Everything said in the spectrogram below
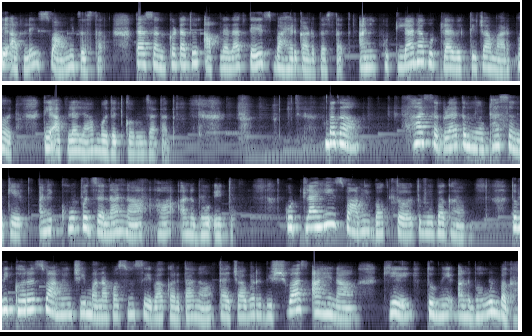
ते आपले स्वामीच असतात. त्या संकटातून आपल्याला तेच बाहेर काढत असतात आणि कुठल्या ना कुठल्या व्यक्तीच्या मार्फत ते आपल्याला मदत करून जातात. बघा हा सगळ्यात मोठा संकेत आणि खूप जणांना हा अनुभव येतो. कुठलाही स्वामी भक्त तुम्ही बघा तुम्ही खरंच स्वामींची मनापासून सेवा करताना त्याच्यावर विश्वास आहे ना हे तुम्ही अनुभवून बघा.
